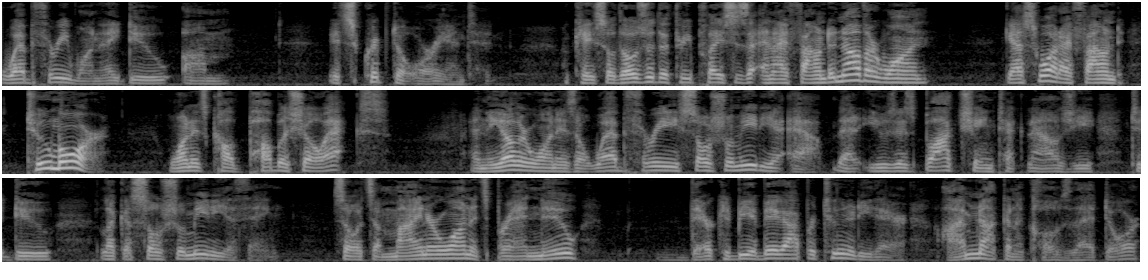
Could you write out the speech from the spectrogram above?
Web3 one. They do um, it's crypto oriented. Okay, so those are the three places, and I found another one. Guess what? I found two more. One is called Publish0x and the other one is a Web3 social media app that uses blockchain technology to do like a social media thing. So it's a minor one, it's brand new. There could be a big opportunity there. I'm not going to close that door.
